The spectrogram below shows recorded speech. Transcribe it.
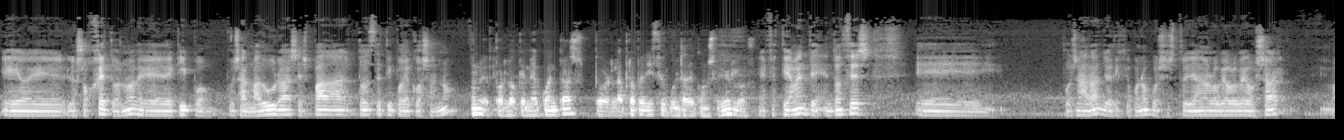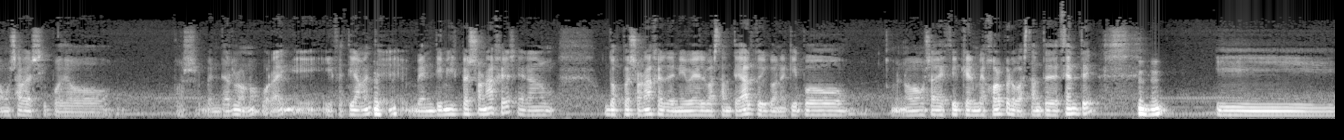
los objetos, ¿no? De, equipo, pues armaduras, espadas, todo este tipo de cosas, ¿no? Hombre, por lo que me cuentas, por la propia dificultad de conseguirlos. Efectivamente, entonces, pues nada, yo dije, bueno, pues esto ya no lo voy a volver a usar, vamos a ver si puedo pues venderlo, ¿no? Por ahí. Y, efectivamente, vendí mis personajes, eran dos personajes de nivel bastante alto y con equipo, no vamos a decir que el mejor, pero bastante decente. y,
